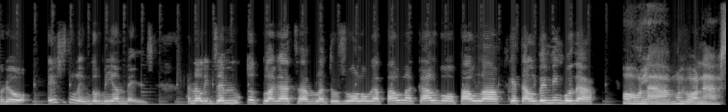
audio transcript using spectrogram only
però és dolent dormir amb ells. Analitzem tot plegat amb la trozoòloga Paula Calvo. Paula, què tal? Benvinguda. Hola, molt bones.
